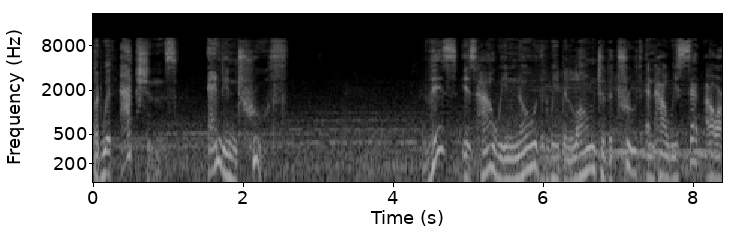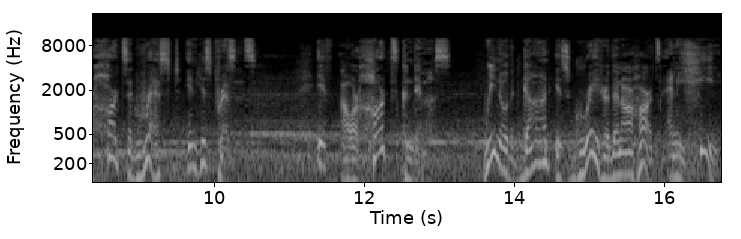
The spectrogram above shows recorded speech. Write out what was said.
but with actions and in truth. This is how we know that we belong to the truth and how we set our hearts at rest in His presence. If our hearts condemn us, we know that God is greater than our hearts and He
